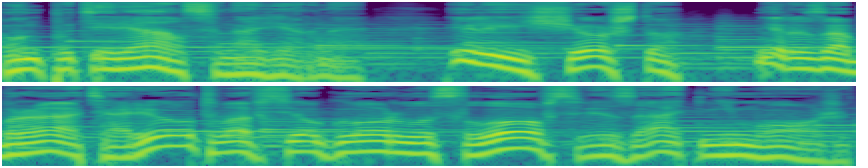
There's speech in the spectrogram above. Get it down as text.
Он потерялся, наверное. Или еще что, не разобрать, орет во все горло, слов связать не может.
